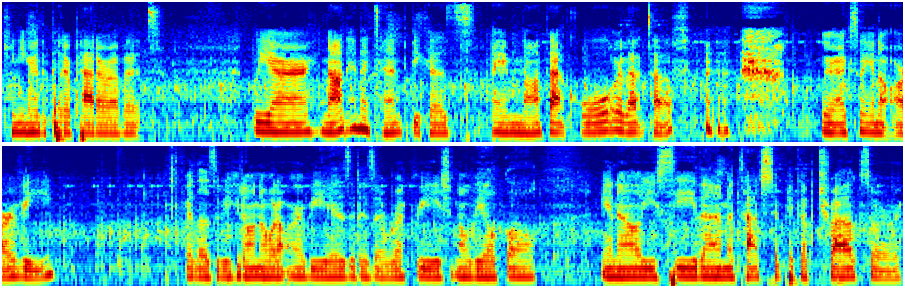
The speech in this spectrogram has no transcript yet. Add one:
Can you hear the pitter patter of it? We are not in a tent because I am not that cool or that tough. We're actually in an RV. For those of you who don't know what an RV is, it is a recreational vehicle. You know, you see them attached to pickup trucks or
